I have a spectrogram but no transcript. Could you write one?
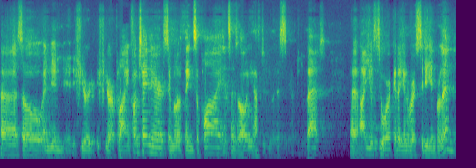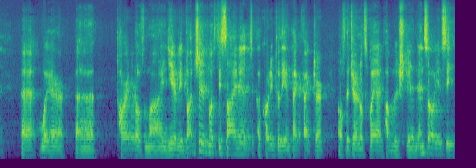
uh, so, and in, if you're if you're applying for tenure, similar things apply. It says, oh, you have to do this, you have to do that. Uh, I used to work at a university in Berlin uh, where uh, part of my yearly budget was decided according to the impact factor of the journals where I published in. And so you see,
